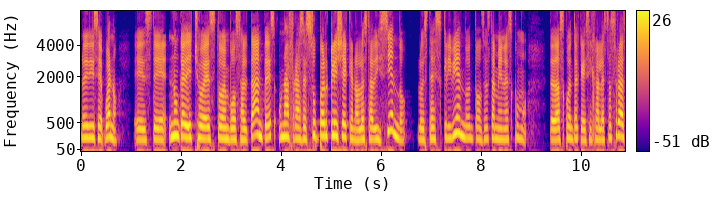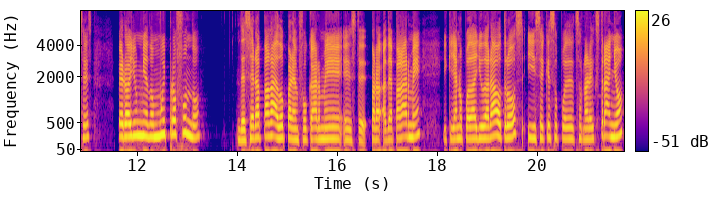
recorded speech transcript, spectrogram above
No, y dice, bueno, este, nunca he dicho esto en voz alta antes, una frase súper cliché que no lo está diciendo, lo está escribiendo, entonces también es como, te das cuenta que sí jala estas frases, pero hay un miedo muy profundo de ser apagado para enfocarme, este, para, de apagarme y que ya no pueda ayudar a otros. Y sé que eso puede sonar extraño,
